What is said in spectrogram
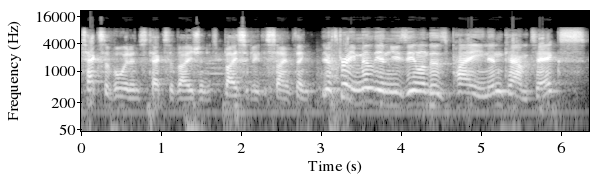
tax avoidance, tax evasion, it's basically the same thing. There are 3 million New Zealanders paying income tax.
